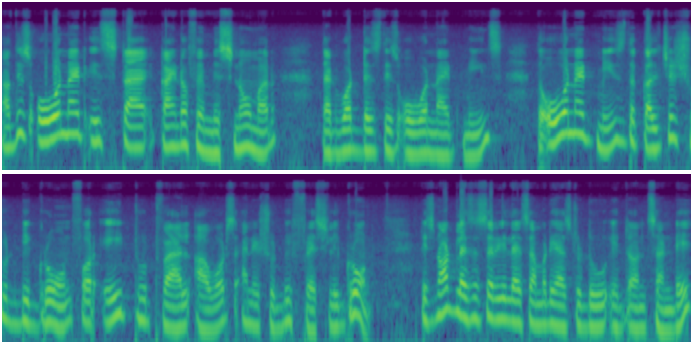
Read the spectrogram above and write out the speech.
Now this overnight is kind of a misnomer that what does this overnight means. The overnight means the culture should be grown for 8 to 12 hours and it should be freshly grown it is not necessary that somebody has to do it on sunday.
